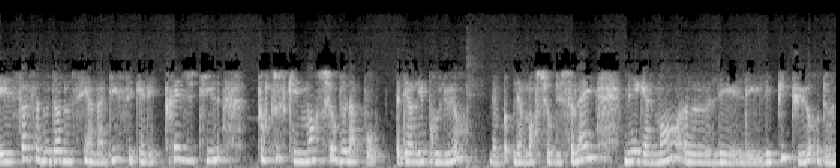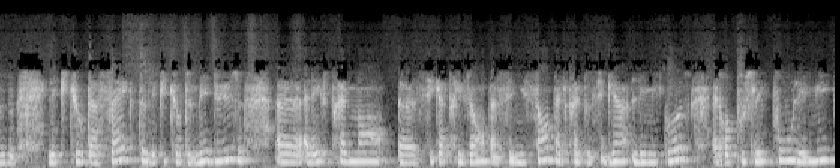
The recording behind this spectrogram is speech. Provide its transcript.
et ça, ça nous donne aussi un indice, c'est qu'elle est très utile pour tout ce qui est morsure de la peau, c'est-à-dire les brûlures, les, morsures du soleil, mais également euh, les, les, les, piqûres, les piqûres d'insectes, les piqûres de méduses. Euh, elle est extrêmement euh, cicatrisante, assainissante. Elle traite aussi bien les mycoses. Elle repousse les poux, les mites.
